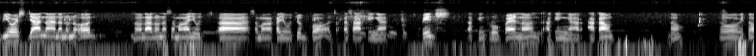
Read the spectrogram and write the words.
viewers diyan na nanonood, no, lalo na sa mga YouTube, sa mga ka-YouTube ko at saka sa aking ah, page, aking profile, no, aking ah, account, no. So ito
